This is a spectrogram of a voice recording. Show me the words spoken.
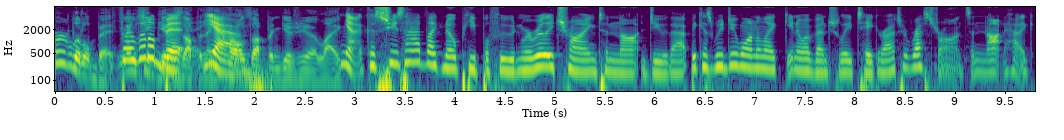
for a little bit. For a little she gives bit, up and then yeah. curls up and gives you a like Yeah, because she's had like no people food, and we're really trying to not do that because we do want to like you know eventually take her out to restaurants and not ha- like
